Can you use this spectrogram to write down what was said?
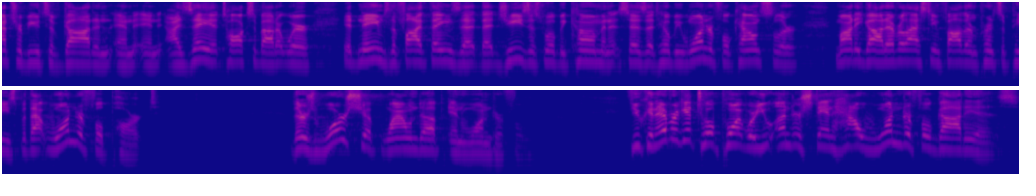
attributes of God, and, and, and Isaiah talks about it where it names the five things that, that Jesus will become, and it says that he'll be wonderful counselor, mighty God, everlasting Father, and Prince of Peace. But that wonderful part, there's worship wound up in wonderful. If you can ever get to a point where you understand how wonderful God is,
